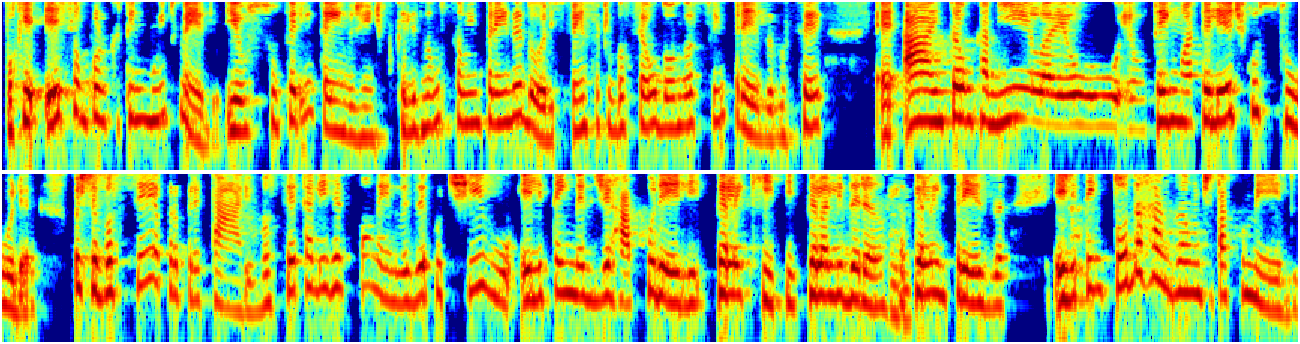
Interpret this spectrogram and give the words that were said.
porque esse é um público que tem muito medo. E eu super entendo, gente, porque eles não são empreendedores. Pensa que você é o dono da sua empresa. Você, é, ah, então, Camila, eu, eu tenho um ateliê de costura. Poxa, você é proprietário, você está ali respondendo. O executivo, ele tem medo de errar por ele, pela equipe, pela liderança, pela empresa. Ele tem toda a razão de estar tá com medo.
